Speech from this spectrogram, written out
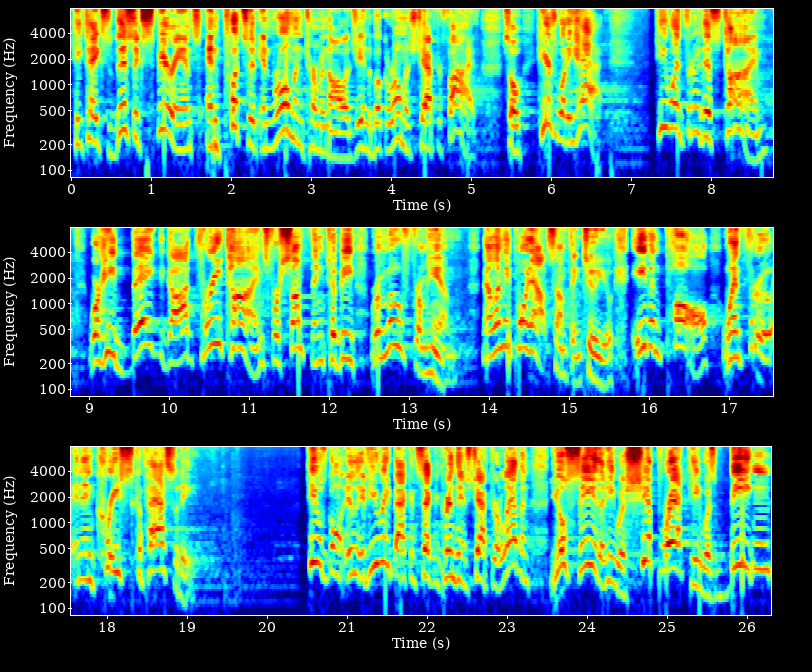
he takes this experience and puts it in Roman terminology in the book of Romans, chapter 5. So here's what he had. He went through this time where he begged God three times for something to be removed from him. Now, let me point out something to you. Even Paul went through an increased capacity. He was going, if you read back in 2 Corinthians chapter 11, you'll see that he was shipwrecked, he was beaten,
